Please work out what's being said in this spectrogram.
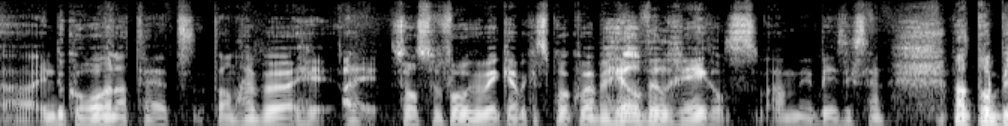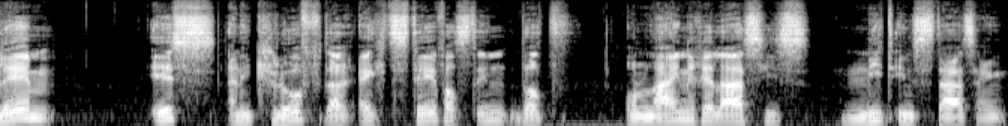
uh, in de coronatijd, dan hebben we, allez, zoals we vorige week hebben gesproken, we hebben heel veel regels waar we mee bezig zijn. Maar het probleem is, en ik geloof daar echt stevast in, dat online relaties niet in staat zijn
